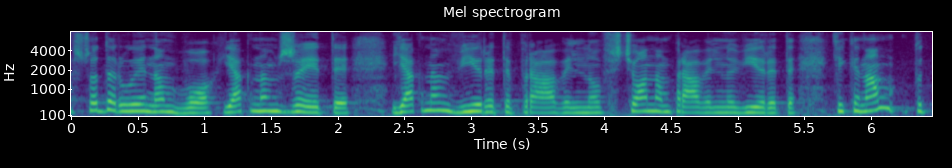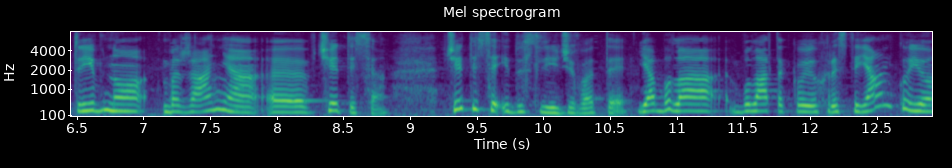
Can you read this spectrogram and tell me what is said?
що дарує нам Бог, як нам жити, як нам вірити правильно, в що нам правильно вірити. Тільки нам потрібно бажання е, вчитися, вчитися і досліджувати. Я була, була такою християнкою,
